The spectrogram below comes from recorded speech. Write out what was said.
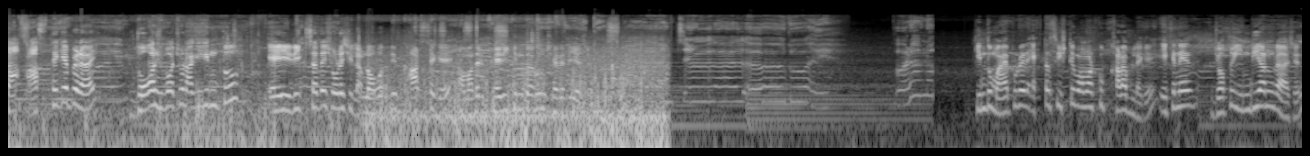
তা আজ থেকে প্রায় দশ বছর আগে কিন্তু এই রিক্সাতে চড়েছিলাম। নবদ্বীপ ঘাট থেকে আমাদের ফেরি কিন্তু এখন ছেড়ে দিয়েছে। কিন্তু মায়াপুরের একটা সিস্টেম আমার খুব খারাপ লাগে। এখানে যত ইন্ডিয়ানরা আছেন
